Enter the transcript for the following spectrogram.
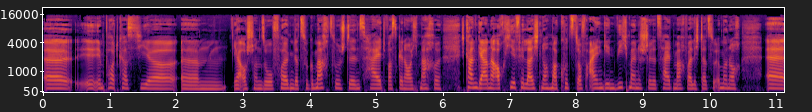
äh, im Podcast hier ähm, ja auch schon so Folgen dazu gemacht zur stillen Zeit, was genau ich mache. Ich kann gerne auch hier vielleicht noch mal kurz darauf eingehen, wie ich meine stille Zeit mache, weil ich dazu immer noch äh,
